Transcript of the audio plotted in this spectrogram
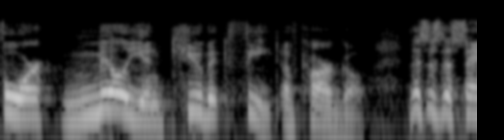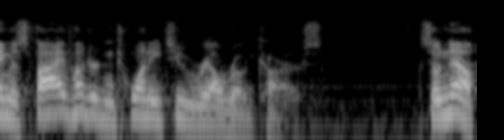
1.4 million cubic feet of cargo. This is the same as 522 railroad cars. So now,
